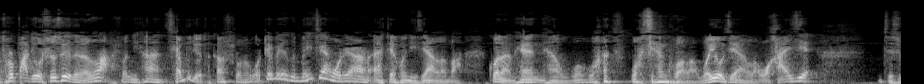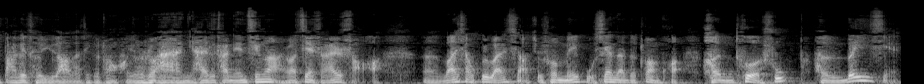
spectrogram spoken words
头八九十岁的人了，说你看前不久他刚说了，我这辈子没见过这样的，哎，这回你见了吧？过两天你看我我我见过了，我又见了，我还见。这是巴菲特遇到的这个状况。有人说：“哎，你还是太年轻啊，是吧？见识还是少啊。”嗯，玩笑归玩笑，就说美股现在的状况很特殊、很危险，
